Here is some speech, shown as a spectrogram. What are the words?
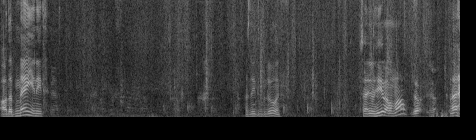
Oh, dat meen je niet. Dat is niet de bedoeling. Zijn jullie hier allemaal? Ja. ja. Nee.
